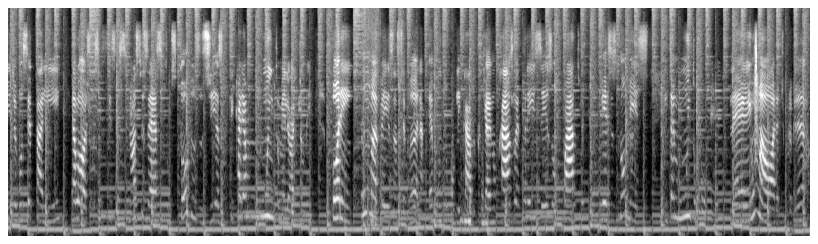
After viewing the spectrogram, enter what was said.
e de você estar tá ali. É lógico, se, se nós fizéssemos todos os dias, ficaria muito melhor também. Porém, uma vez na semana é muito complicado, porque aí no caso é três vezes ou quatro vezes no mês. Então é muito pouco, né? Em uma hora de programa,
